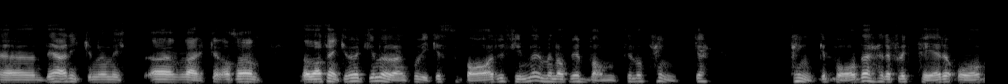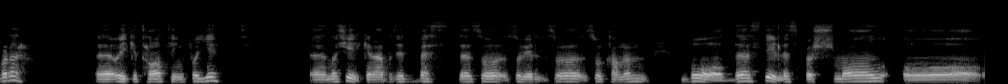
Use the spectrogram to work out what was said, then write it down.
Eh, det er ikke noe nytt. Verken, altså, da tenker jeg ikke nødvendigvis på hvilke svar vi finner, men at vi er vant til å tenke, tenke på det, reflektere over det. Og ikke ta ting for gitt. Når Kirken er på sitt beste, så, så, vil, så, så kan en både stille spørsmål og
